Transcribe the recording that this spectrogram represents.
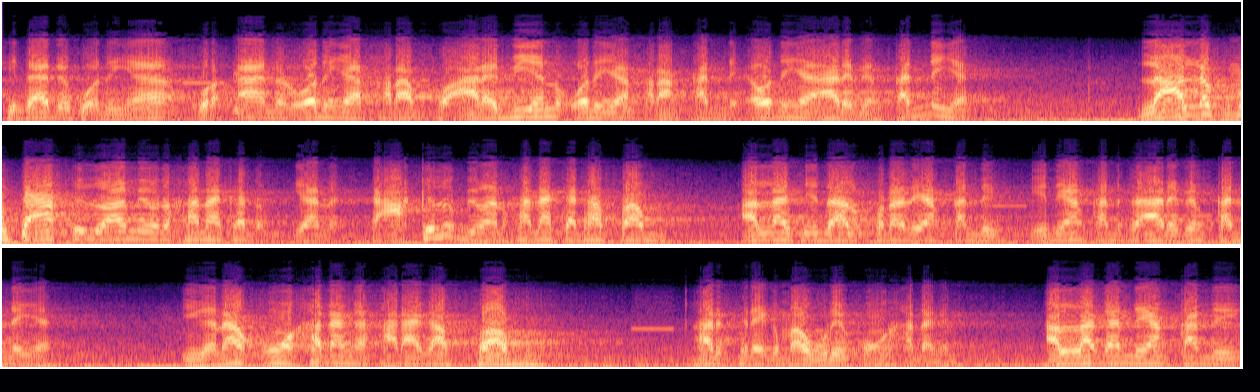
kitabe ko nya qur'anan wada ya kharam ko arabiyan wada ya kharam kanne wada ya arabiyan kannenya la'allakum ta'qilu ami wa khanakata yani ta'qilu bi man khanakata fam allah ti dal qur'an yang kande idi yang kande arabiyan kannenya igana ko khadanga kharaga fam har tere ma wure ko khadanga allah gande yang kande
